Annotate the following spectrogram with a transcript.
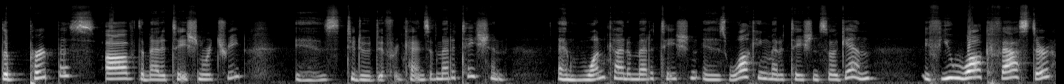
The purpose of the meditation retreat is to do different kinds of meditation. And one kind of meditation is walking meditation. So, again, if you walk faster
